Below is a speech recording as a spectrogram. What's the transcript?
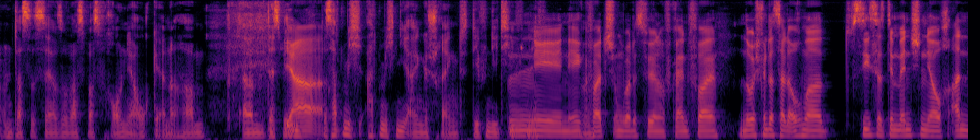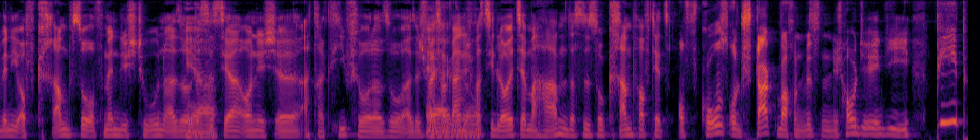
Und das ist ja sowas, was Frauen ja auch gerne haben. Ähm, deswegen, Ja. das hat mich, hat mich nie eingeschränkt, definitiv nicht. Nee, nee, Quatsch, um Gottes Willen, auf keinen Fall. Nur ich finde das halt auch immer, du siehst das den Menschen ja auch an, wenn die auf Krampf so auf männlich tun. Also das Ja. ist ja auch nicht äh, attraktiv so oder so. Also ich weiß Ja, auch gar nicht, genau. was die Leute immer haben, dass sie so krampfhaft jetzt auf groß und stark machen müssen. Ich hau dir in die Piep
